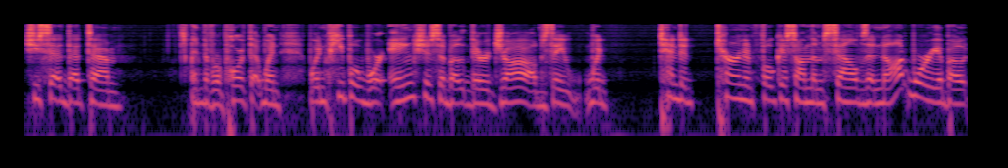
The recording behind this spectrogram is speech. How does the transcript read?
She said that. Um, in the report that when when people were anxious about their jobs, they would tend to turn and focus on themselves and not worry about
